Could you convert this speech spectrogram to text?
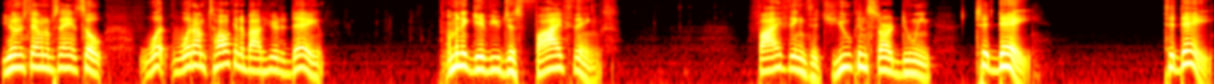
You understand what I'm saying? So what what I'm talking about here today, I'm going to give you just 5 things. 5 things that you can start doing today. Today.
